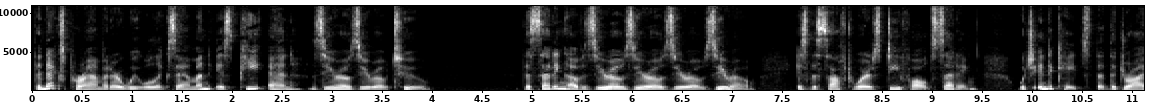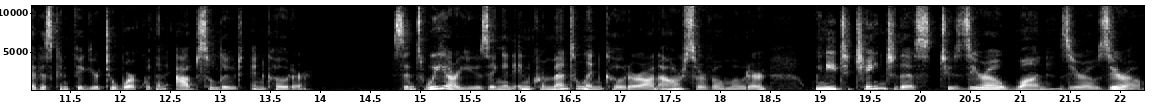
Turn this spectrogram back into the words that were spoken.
The next parameter we will examine is PN002. The setting of 0000 is the software's default setting, which indicates that the drive is configured to work with an absolute encoder. Since we are using an incremental encoder on our servo motor, we need to change this to 0100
